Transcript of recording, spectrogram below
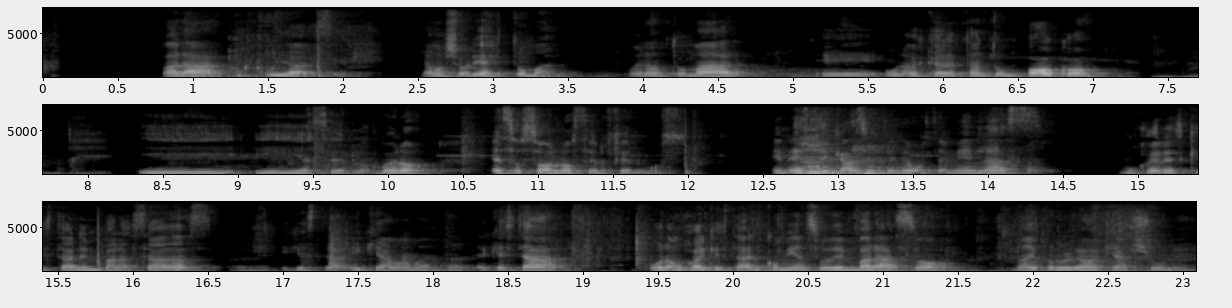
para cuidarse. La mayoría es tomar. Bueno, tomar eh, una vez cada tanto un poco y, y hacerlo. Bueno, esos son los enfermos. En este caso tenemos también las mujeres que están embarazadas y que, está, y que amamantan. El que está, una mujer que está en comienzo de embarazo, no hay problema que ayune.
